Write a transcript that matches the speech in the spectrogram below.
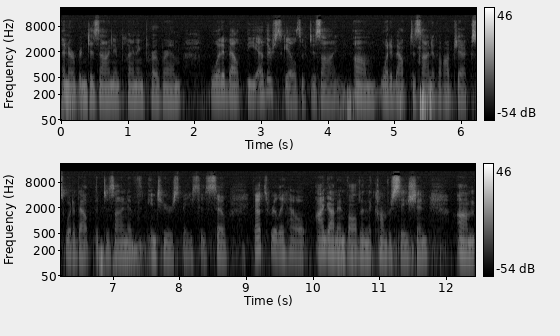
an urban design and planning program, what about the other scales of design? Um, what about design of objects? What about the design of interior spaces? So that's really how I got involved in the conversation. Um,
